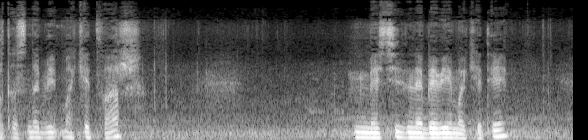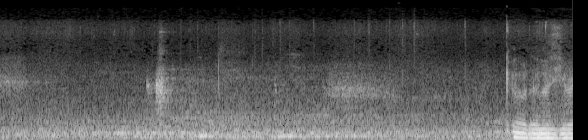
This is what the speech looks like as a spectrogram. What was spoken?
Ortasında bir maket var. Mescid-i Nebevi maketi. Gördüğünüz gibi.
